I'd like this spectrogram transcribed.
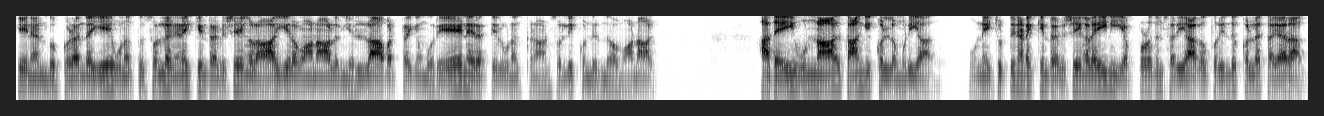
என் அன்பு குழந்தையே உனக்கு சொல்ல நினைக்கின்ற விஷயங்கள் ஆயிரம் ஆனாலும் எல்லாவற்றையும் ஒரே நேரத்தில் உனக்கு நான் சொல்லிக் கொண்டிருந்தோமானால் அதை உன்னால் தாங்கிக் கொள்ள முடியாது. உன்னை சுற்றி நடக்கின்ற விஷயங்களை நீ எப்பொழுதும் சரியாக புரிந்து கொள்ள தயாராகு.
